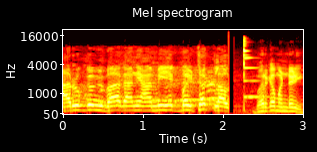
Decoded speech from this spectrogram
आरोग्य विभाग आणि आम्ही एक बैठक लावतो बरं का मंडळी?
